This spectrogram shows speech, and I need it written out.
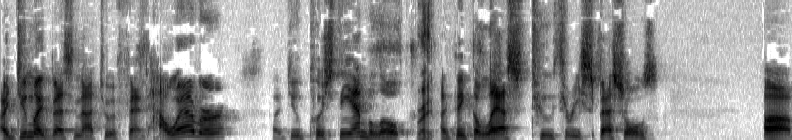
I do my best not to offend. However, I do push the envelope. Right. I think the last two, three specials, uh,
